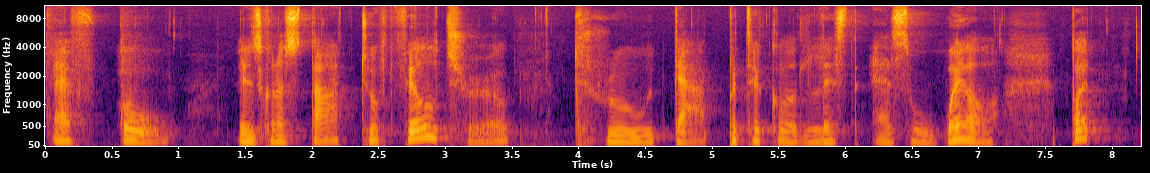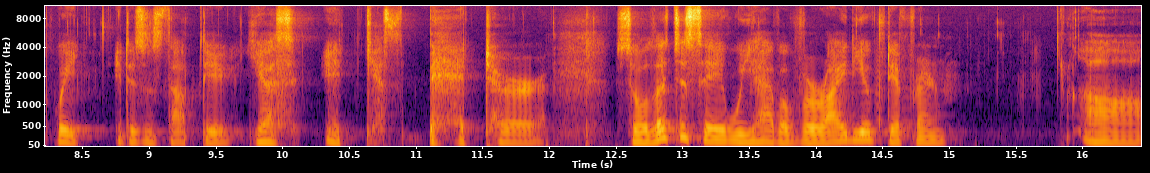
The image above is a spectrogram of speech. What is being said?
FO, then it's gonna start to filter through that particular list as well. But wait, it doesn't stop there. Yes, it gets better. So let's just say we have a variety of different uh,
